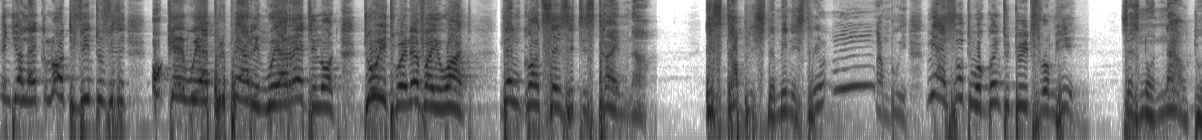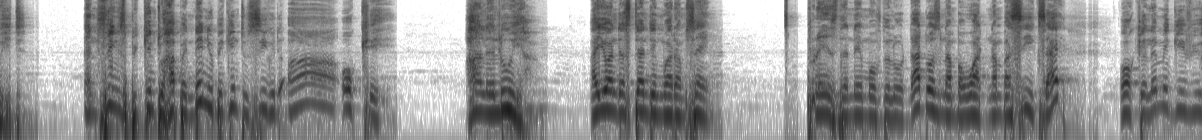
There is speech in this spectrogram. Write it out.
and you're like, Lord, okay, we are preparing, we are ready, Lord. Do it whenever you want. Then God says, It is time now. Establish the ministry. Mm, me, I thought we were going to do it from here. Says, No, now do it. And things begin to happen. Then you begin to see, ah, okay. Hallelujah. Are you understanding what I'm saying? Praise the name of the Lord. That was number one. Number six, eh? Okay, let me give you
